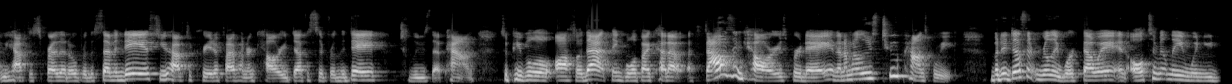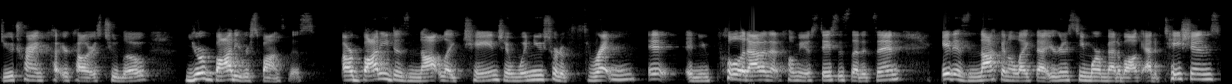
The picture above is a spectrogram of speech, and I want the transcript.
we have to spread that over the seven days. So you have to create a 500 calorie deficit for the day to lose that pound. So people off of that think, well, if I cut out a thousand calories per day, then I'm going to lose two pounds per week. But it doesn't really work that way. And ultimately, when you do try and cut your calories too low, your body responds to this our body does not like change. And when you sort of threaten it and you pull it out of that homeostasis that it's in, it is not going to like that. You're going to see more metabolic adaptations.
